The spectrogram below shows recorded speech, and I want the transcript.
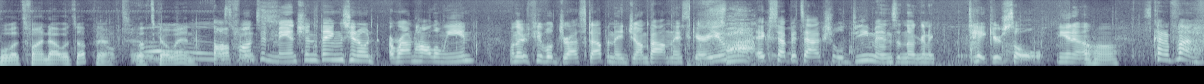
Well, let's find out what's up there. Let's go in. Those haunted mansion things, you know, around Halloween, when there's people dressed up and they jump out and they scare you. Except it's actual demons and they're gonna take your soul, you know? Uh huh. It's kind of fun.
